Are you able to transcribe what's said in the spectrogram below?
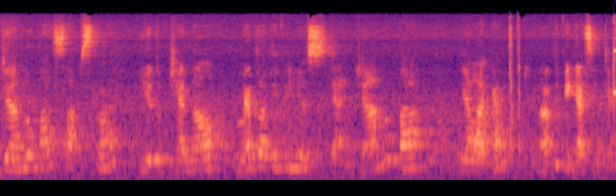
Jangan lupa subscribe YouTube channel Metro TV News dan jangan lupa nyalakan notifikasinya.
